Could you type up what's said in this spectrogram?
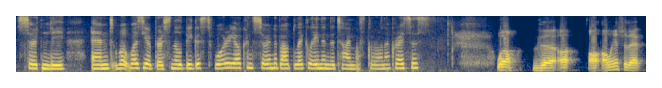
Certainly. And what was your personal biggest worry or concern about Blacklane in the time of Corona crisis? Well, the uh, I'll, I'll, answer that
